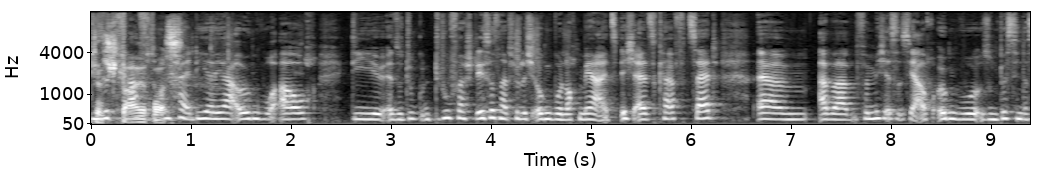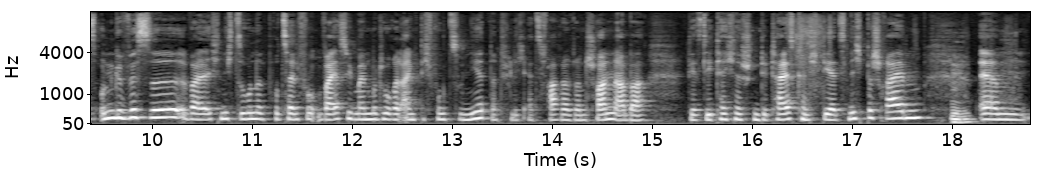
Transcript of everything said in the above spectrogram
diese Kraft unter dir ja irgendwo auch, die, also du, du verstehst es natürlich irgendwo noch mehr als ich als Kfz, ähm, aber für mich ist es ja auch irgendwo so ein bisschen das Ungewisse, weil ich nicht zu 100% weiß, wie mein Motorrad eigentlich funktioniert, natürlich als Fahrerin schon, aber jetzt die technischen Details könnte ich dir jetzt nicht beschreiben. Mhm. Ähm,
